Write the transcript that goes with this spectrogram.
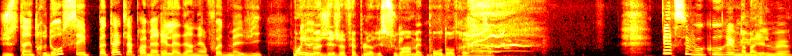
Justin Trudeau. C'est peut-être la première et la dernière fois de ma vie. Moi, il m'a déjà fait pleurer souvent, mais pour d'autres raisons. Merci beaucoup, Rémi Villemur.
